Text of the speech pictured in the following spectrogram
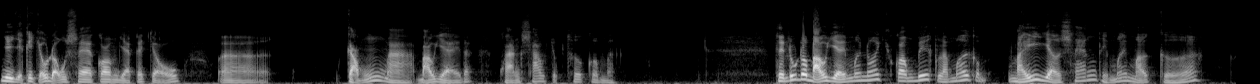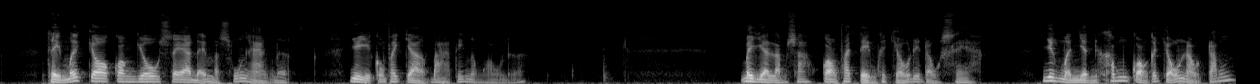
Như vậy cái chỗ đậu xe con và cái chỗ à, cổng mà bảo vệ đó khoảng 60 thước của mình. Thì lúc đó bảo vệ mới nói cho con biết là mới có 7 giờ sáng thì mới mở cửa. Thì mới cho con vô xe để mà xuống hàng được. Như vậy con phải chờ 3 tiếng đồng hồ nữa. Bây giờ làm sao? Con phải tìm cái chỗ để đậu xe. Nhưng mà nhìn không còn cái chỗ nào trống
